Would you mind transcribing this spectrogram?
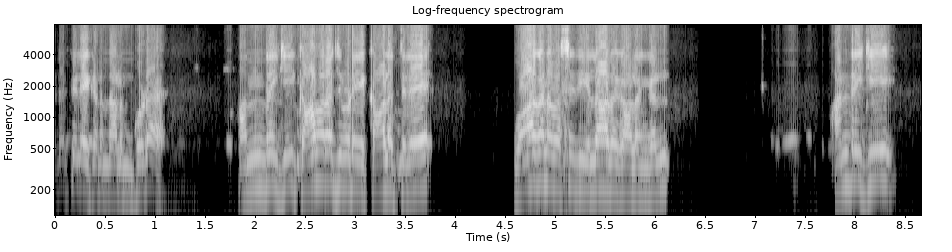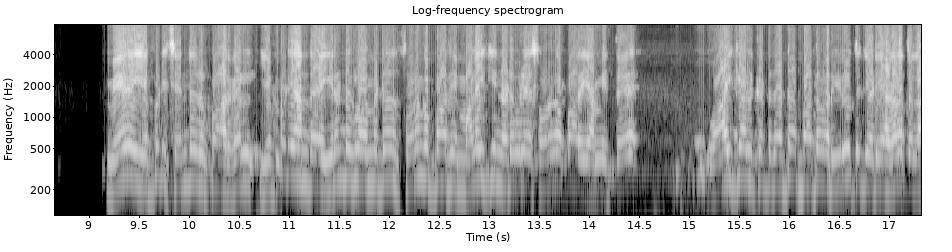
கிடப்பிலே கிடந்தாலும் கூட அன்றைக்கு காமராஜருடைய காலத்திலே வாகன வசதி இல்லாத காலங்கள் அன்றைக்கு மேலே எப்படி சென்றிருப்பார்கள் எப்படி அந்த இரண்டு கிலோமீட்டர் சுரங்கப்பாதை மலைக்கு நடுவிலே சுரங்கப்பாதை அமைத்து வாய்க்கால் கிட்டத்தட்ட பார்த்தா ஒரு இருபத்தஞ்சு அடி அகலத்துல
